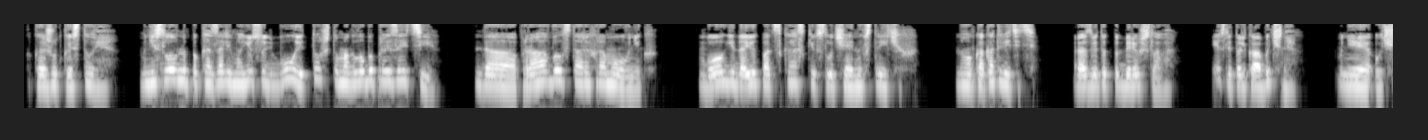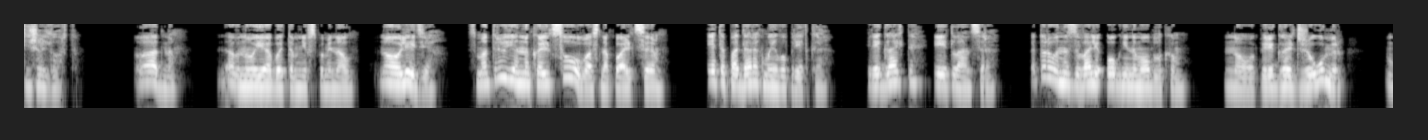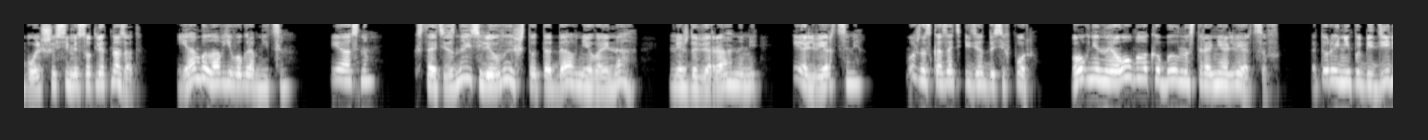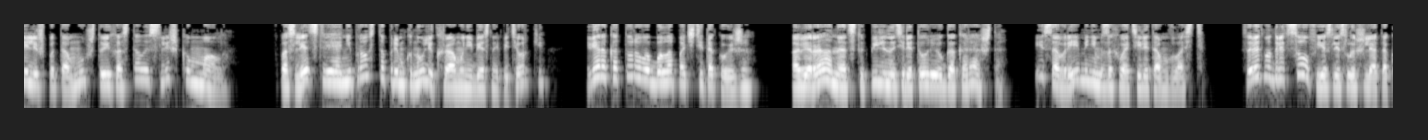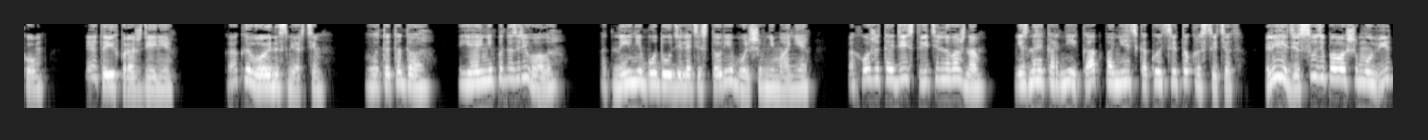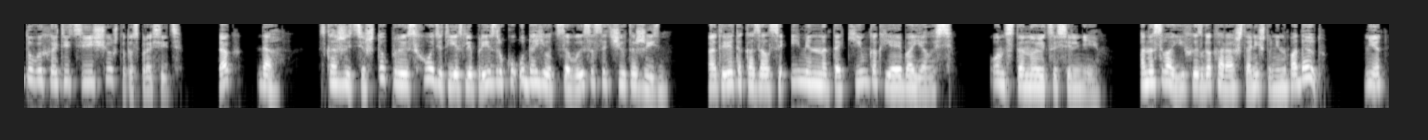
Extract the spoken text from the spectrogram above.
Какая жуткая история. Мне словно показали мою судьбу и то, что могло бы произойти. Да, прав был старый храмовник. Боги дают подсказки в случайных встречах. Но как ответить? Разве тут подберешь слова? Если только обычные. Мне очень жаль, лорд. Ладно, давно я об этом не вспоминал. Но, леди, смотрю я на кольцо у вас на пальце. Это подарок моего предка, Перегальта Эйтлансера, которого называли огненным облаком. Но Перегальт же умер больше семисот лет назад. Я была в его гробнице. Ясно. Кстати, знаете ли вы, что та давняя война между веранами и альверцами, можно сказать, идет до сих пор? Огненное облако был на стороне альверцев, которые не победили лишь потому, что их осталось слишком мало. Впоследствии они просто примкнули к храму Небесной Пятерки, вера которого была почти такой же. А вераны отступили на территорию Гакарашта и со временем захватили там власть. Совет мудрецов, если слышали о таком, это их порождение, как и воины смерти. Вот это да, я и не подозревала. Отныне буду уделять истории больше внимания. Похоже, та действительно важна. Не зная корней, как понять, какой цветок расцветет. «Леди, судя по вашему виду, вы хотите еще что-то спросить, так?» «Да. Скажите, что происходит, если призраку удается высосать чью-то жизнь?» Ответ оказался именно таким, как я и боялась. Он становится сильнее. А на своих из Гакарашта они что, не нападают? Нет.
